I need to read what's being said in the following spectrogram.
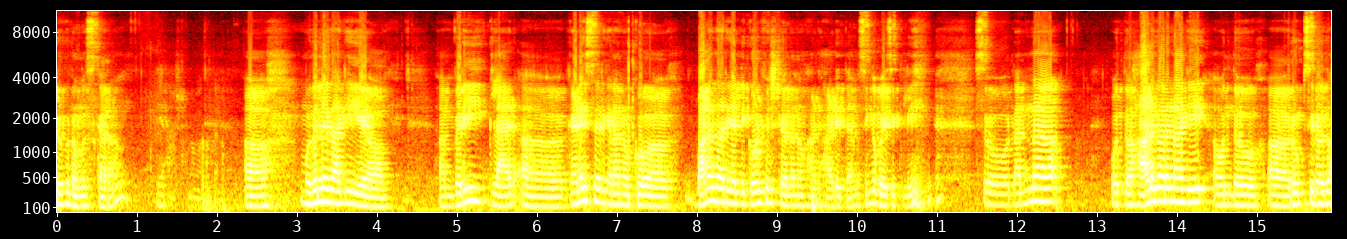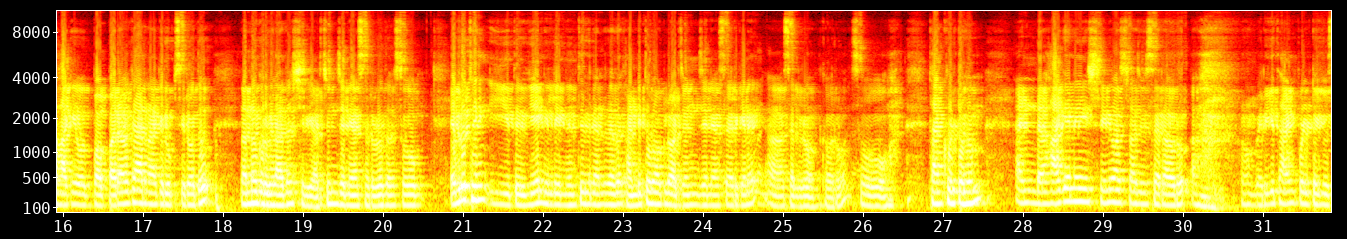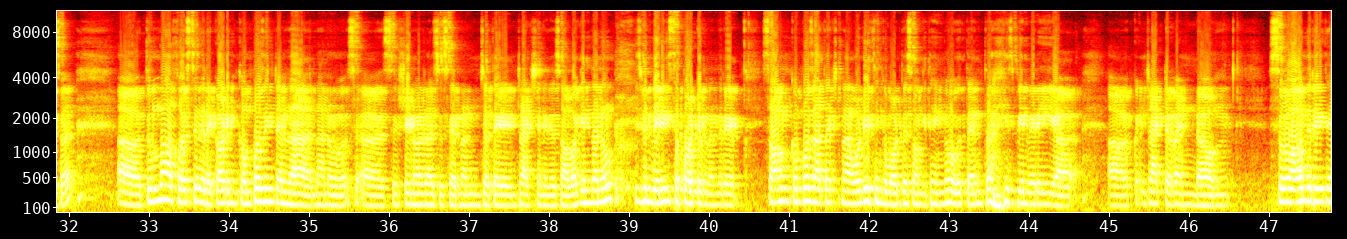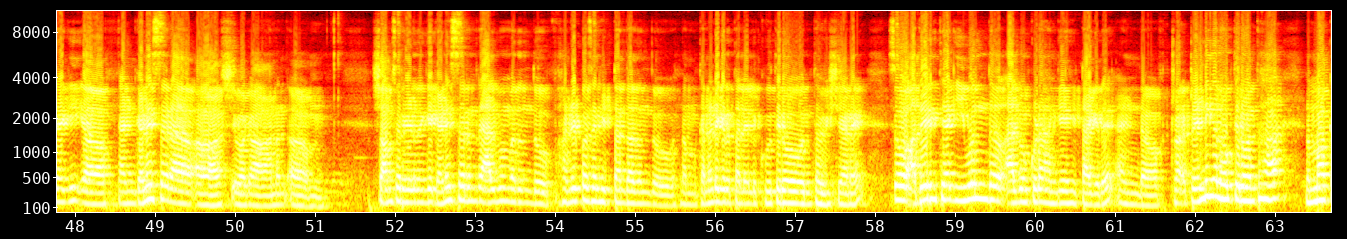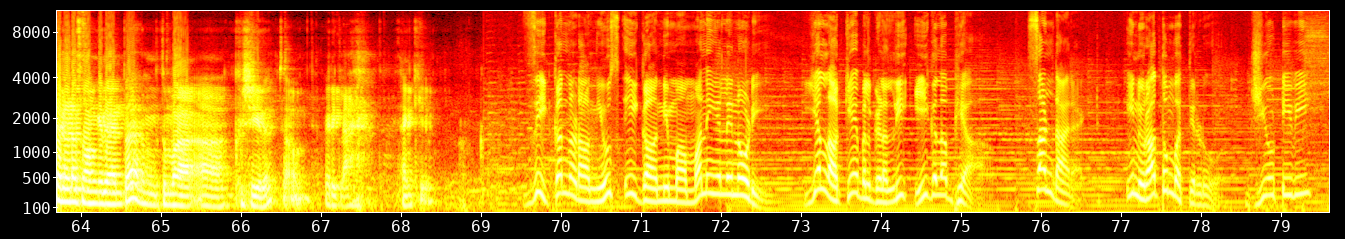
ಎಲ್ರಿಗೂ ನಮಸ್ಕಾರ. ಆ, ಮೊದಲನೇದಾಗಿ I am very glad Ganesh ಸರ್ಗೆ ನಾನು ಬಾಣದಾರಿಯಲ್ಲಿ ಗೋಲ್ಡ್ ಫಿಶ್ಗೆ ನಾನು ಹಾಡು ಹಾಡಿದ್ದೆ. ಐಮ್ ಸಿಂಗ ಬೇಸಿಕ್ಲಿ ಸೊ ನನ್ನ ಒಂದು ಹಾಡುಗಾರನಾಗಿ ಒಂದು ರೂಪಿಸಿರೋದು ಹಾಗೆ ಒಬ್ಬ ಬರಹಗಾರನಾಗಿ ರೂಪಿಸಿರೋದು ನನ್ನ ಗುರುಗಳಾದ ಶ್ರೀ ಅರ್ಜುನ್ ಜನ್ಯ ಸರ್ ಇರೋದು ಸೊ ಎವ್ರಿಥಿಂಗ್ ಇದು ಏನು ಇಲ್ಲಿ ನಿಂತಿದ್ದೀನಿ ಅಂದ್ರೆ ಅದು ಖಂಡಿತವಾಗ್ಲೂ ಅರ್ಜುನ್ ಜನ್ಯ ಸರ್ಗೆ ಸಲ್ಲಿರುವಂಥವ್ರು so thank thankful to him and ಹಾಗೇನೆ ಶ್ರೀನಿವಾಸ್ ರಾಜು ಸರ್ ಅವರು very thankful to you sir ತುಂಬಾ ಫಸ್ಟ್ ಇಂದ ರೆಕಾರ್ಡಿಂಗ್ ಕಂಪೋಸಿಂಗ್ ಟೈಮ್ ನಾನು ಶ್ರೀನಿವಾಸ ರಾಜು ಸರ್ ನನ್ನ ಜೊತೆ ಇಂಟ್ರಾಕ್ಷನ್ ಇದೆ. ಸೊ ಅವಾಗಿಂದನೂ ಇಸ್ ಬಿನ್ ವೆರಿ ಸಪೋರ್ಟಿವ್ ಅಂದ್ರೆ ಸಾಂಗ್ ಕಂಪೋಸ್ ಆದ ತಕ್ಷಣ what you think about the song ಇದು ಹೆಂಗೆ ಹೋಗುತ್ತೆ ಅಂತ is been very interactive and so ಆ ಒಂದು ರೀತಿಯಾಗಿ ಅಂಡ್ ಗಣೇಶ್ ಸರ್ ಇವಾಗ ಆನಂದ್ ಆಮ್, ಶ್ಯಾಮ್ ಸರ್ ಹೇಳಿದಂಗೆ ಗಣೇಶ್ ಸರ್ ಅಂದ್ರೆ ಆಲ್ಬಮ್ ಅದೊಂದು ಹಂಡ್ರೆಡ್ ಪರ್ಸೆಂಟ್ ಹಿಟ್ ಅಂತ ಅದೊಂದು ನಮ್ಮ ಕನ್ನಡಿಗರ ತಲೆಯಲ್ಲಿ ಕೂತಿರುವಂತ ವಿಷಯನೇ. ಸೊ ಅದೇ ರೀತಿಯಾಗಿ ಈ ಒಂದು ಆಲ್ಬಮ್ ಕೂಡ ಹಂಗೆ ಹಿಟ್ ಆಗಿದೆ. ಅಂಡ್ ಟ್ರೆಂಡಿಂಗ್ ಅಲ್ಲಿ ಹೋಗ್ತಿರುವಂತಹ ನಮ್ಮ ಕನ್ನಡ ಸಾಂಗ್ ಇದೆ ಅಂತ ನಮ್ಗೆ ತುಂಬಾ ಖುಷಿ ಇದೆ. So very glad thank you Zee Kannada news ಈಗ ನಿಮ್ಮ ಮನೆಯಲ್ಲೇ ನೋಡಿ. ಎಲ್ಲ ಕೇಬಲ್ಗಳಲ್ಲಿ ಈಗ ಲಭ್ಯ. ಸನ್ ಡೈರೆಕ್ಟ್, ಇನ್ನೂರ ತೊಂಬತ್ತೆರಡು ಜಿಯೋ ಟಿವಿ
